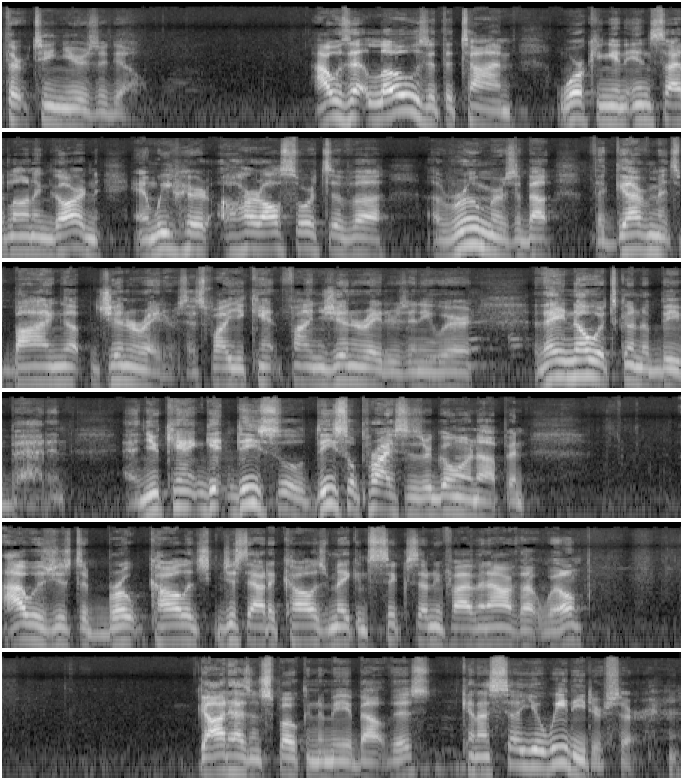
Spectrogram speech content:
13 years ago. I was at Lowe's at the time working in inside lawn and garden, and we heard, heard all sorts of uh, uh, rumors about the government's buying up generators. That's why you can't find generators anywhere. They know it's going to be bad, and, and you can't get diesel. Diesel prices are going up. And I was just a broke college, just out of college, making six seventy five an hour. I thought, well, God hasn't spoken to me about this. Can I sell you a weed eater, sir?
